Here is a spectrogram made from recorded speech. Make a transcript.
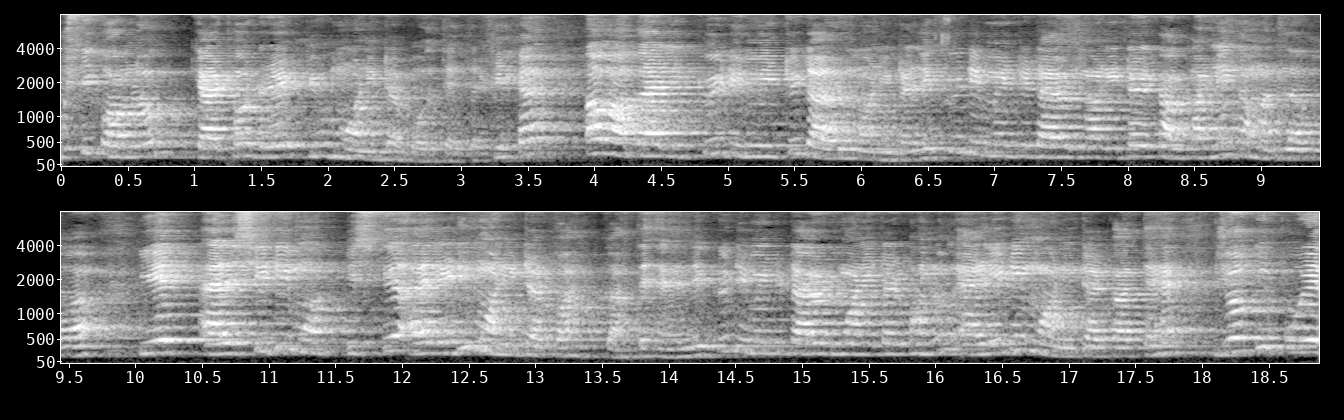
उसी को हम लोग कैथोड रे ट्यूब मॉनिटर बोलते थे, ठीक है? अब आता है liquid immunity diode monitor. Liquid immunity diode monitor का कहने का मतलब हुआ, ये एलसीडी इसके एलईडी मॉनिटर कहते हैं। लिक्विड इम्यूनिटी डायोड मॉनिटर को हम लोग एलईडी मॉनिटर कहते हैं, जो कि पूरे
